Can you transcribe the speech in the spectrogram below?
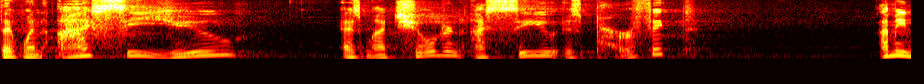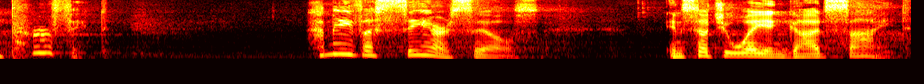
That when I see you as my children, I see you as perfect? I mean, perfect. How many of us see ourselves in such a way in God's sight?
